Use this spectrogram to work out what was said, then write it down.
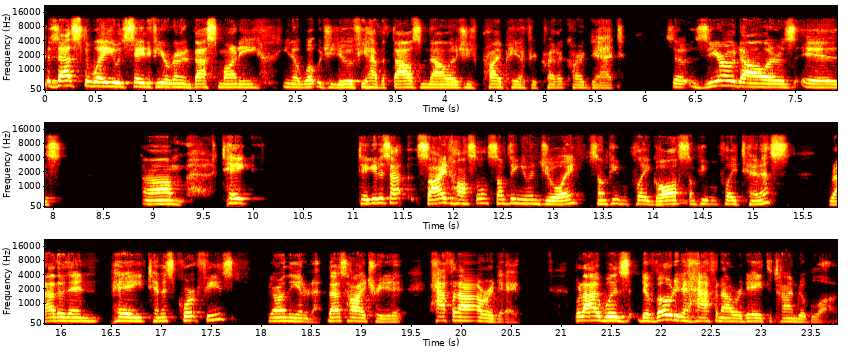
Because that's the way you would say it if you were going to invest money. You know, what would you do if you have a thousand dollars? You'd probably pay off your credit card debt. So zero dollars is um, take take it as a side hustle, something you enjoy. Some people play golf, some people play tennis. Rather than pay tennis court fees, you're on the internet. That's how I treated it. Half an hour a day. But I was devoted a half an hour a day at the time to blog.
